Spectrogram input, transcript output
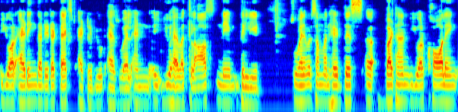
you are adding the data text attribute as well and you have a class name delete. So whenever someone hit this uh, button you are calling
